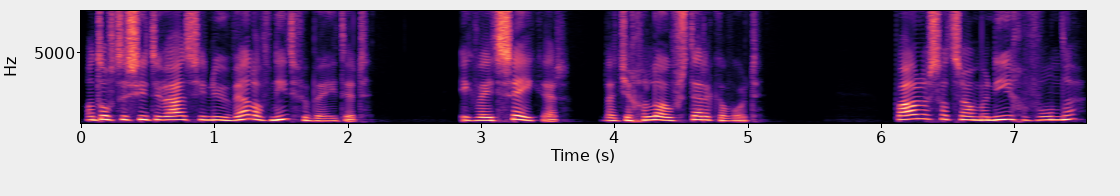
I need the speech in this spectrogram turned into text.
Want of de situatie nu wel of niet verbetert, ik weet zeker dat je geloof sterker wordt. Paulus had zo'n manier gevonden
